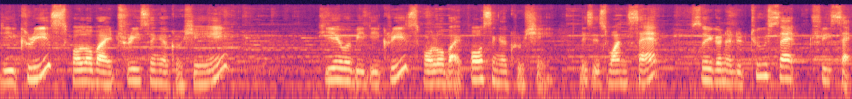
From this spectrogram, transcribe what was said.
decrease followed by three single crochet. Here will be decrease followed by four single crochet. This is one set so you're gonna do two set three set.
